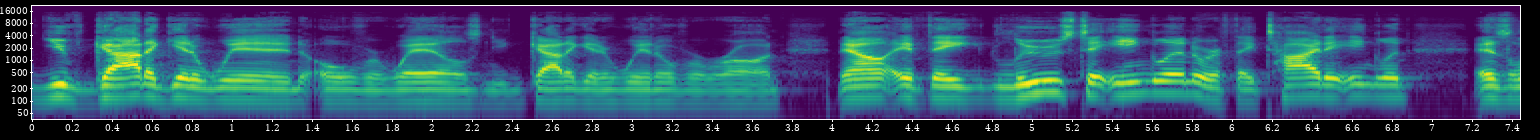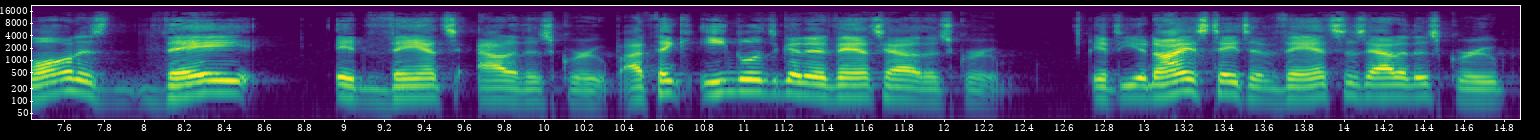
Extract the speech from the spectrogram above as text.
you've got to get a win over Wales and you've got to get a win over Iran. Now, if they lose to England or if they tie to England, as long as they advance out of this group, I think England's going to advance out of this group. If the United States advances out of this group,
